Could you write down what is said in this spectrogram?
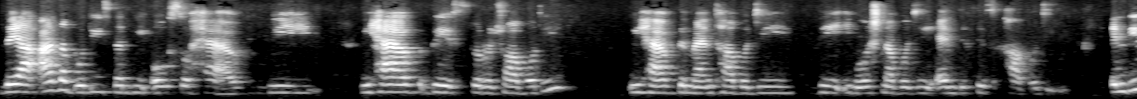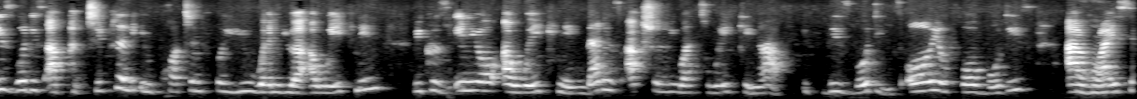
there are other bodies that we also have. We we have the spiritual body, we have the mental body, the emotional body, and the physical body. And these bodies are particularly important for you when you are awakening because in your awakening, that is actually what's waking up. It's these bodies, all your four bodies are mm-hmm. rising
